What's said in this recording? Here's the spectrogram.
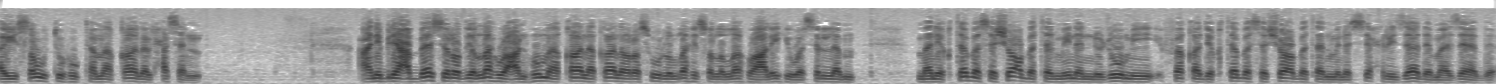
أي صوته كما قال الحسن. عن ابن عباس رضي الله عنهما قال قال رسول الله صلى الله عليه وسلم من اقتبس شعبة من النجوم فقد اقتبس شعبة من السحر زاد ما زاد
